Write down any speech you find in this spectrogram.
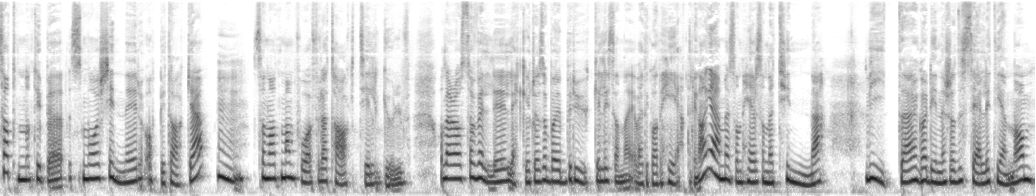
satt med noen type små skinner oppi taket, mm. sånn at man får fra tak til gulv. Og da er det også veldig lekkert å bare bruke litt sånne, jeg vet ikke hva det heter engang, men sånn helt sånne tynne, hvite gardiner så du ser litt gjennom.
